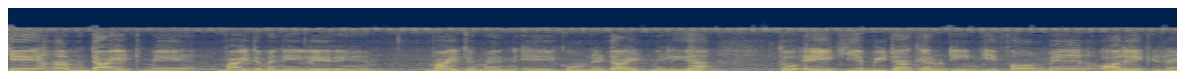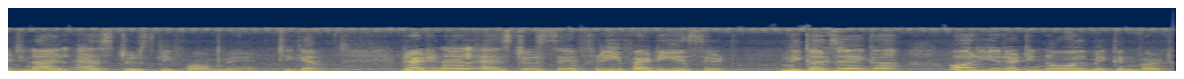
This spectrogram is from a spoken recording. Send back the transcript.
कि हम डाइट में वाइटामिन ए ले रहे हैं। वाइटामिन ए को हमने डाइट में लिया तो एक ये बीटा कैरोटीन की फॉर्म में है और एक रेटिनाइल एस्टर्स की फॉर्म में है, ठीक है? रेटिनाइल एस्टर्स से फ्री फैटी एसिड निकल जाएगा और ये रेटिनॉल में कन्वर्ट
